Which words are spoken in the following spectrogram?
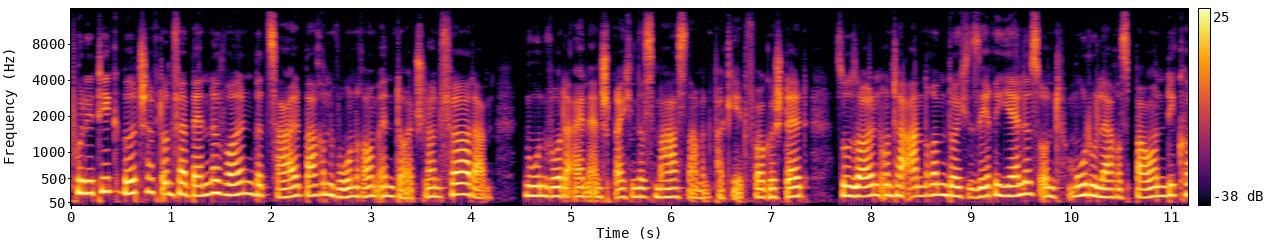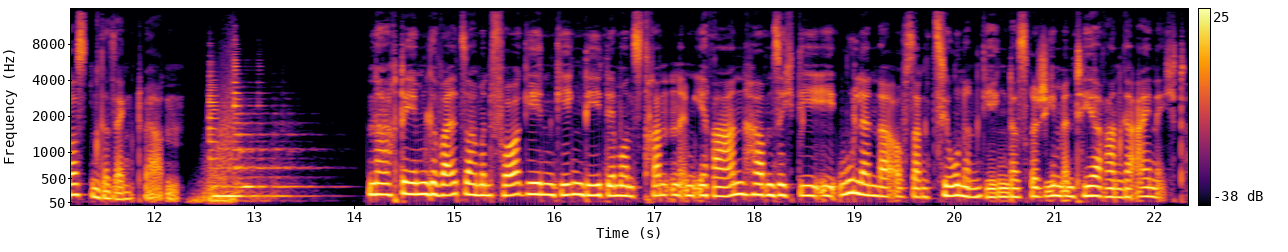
Politik, Wirtschaft und Verbände wollen bezahlbaren Wohnraum in Deutschland fördern. Nun wurde ein entsprechendes Maßnahmenpaket vorgestellt. So sollen unter anderem durch serielles und modulares Bauen die Kosten gesenkt werden. Nach dem gewaltsamen Vorgehen gegen die Demonstranten im Iran haben sich die EU-Länder auf Sanktionen gegen das Regime in Teheran geeinigt.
